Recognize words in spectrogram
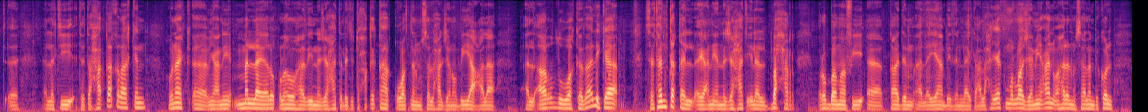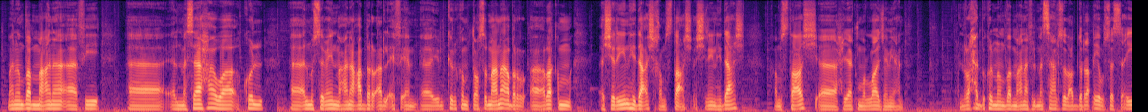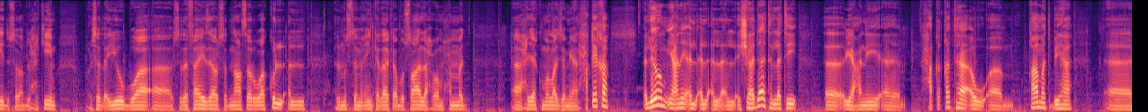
التي تتحقق لكن هناك يعني من لا يروق له هذه النجاحات التي تحققها قواتنا المسلحة الجنوبية على الأرض وكذلك ستنتقل يعني النجاحات إلى البحر ربما في قادم الأيام بإذن الله تعالى. حياكم الله جميعا واهلا وسهلا بكل من انضم معنا في المساحة وكل المستمعين معنا عبر الاف ام يمكنكم التواصل معنا عبر رقم 20 11 15 20 11 15 حياكم الله جميعا. نرحب بكل من انضم معنا في المساحة الأستاذ عبد الرقيب والاستاذ سعيد والاستاذ عبد الحكيم والاستاذ أيوب والاستاذه فايزة والاستاذ ناصر وكل المستمعين كذلك أبو صالح ومحمد. حياكم الله جميعا. حقيقة اليوم يعني ال ال ال الإشادات التي يعني حققتها أو قامت بها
